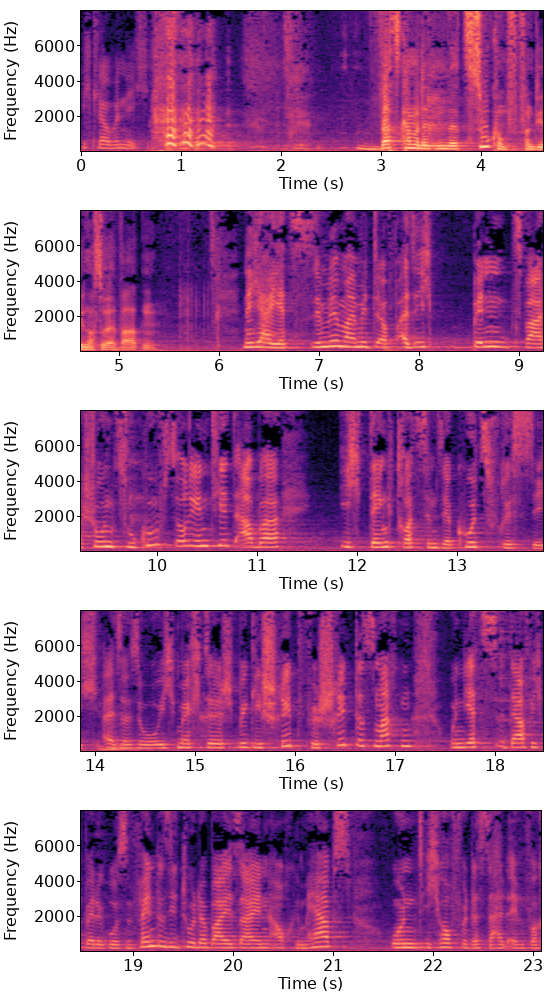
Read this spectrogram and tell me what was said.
Ich glaube nicht. was kann man denn in der Zukunft von dir noch so erwarten? Naja, jetzt sind wir mal mit auf. Also ich bin zwar schon zukunftsorientiert, aber ich denke trotzdem sehr kurzfristig. Also so, ich möchte wirklich Schritt für Schritt das machen. Und jetzt darf ich bei der großen Fantasy Tour dabei sein, auch im Herbst. Und ich hoffe, dass da halt einfach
